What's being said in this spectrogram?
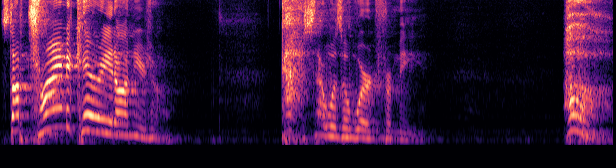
Stop trying to carry it on your own. Gosh, that was a word for me. Oh.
